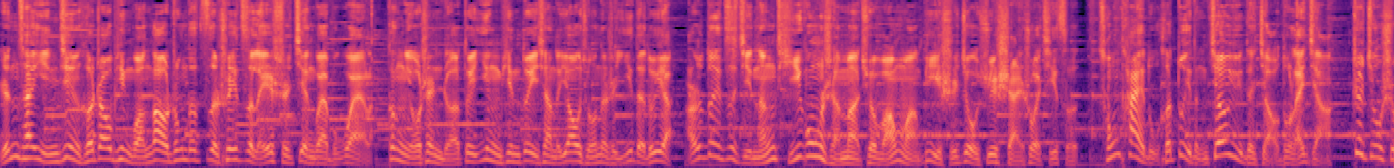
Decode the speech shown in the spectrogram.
人才引进和招聘广告中的自吹自擂是见怪不怪了，更有甚者，对应聘对象的要求那是一大堆啊，而对自己能提供什么，却往往避实就虚，闪烁其词。从态度和对等教育的角度来讲，这就是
